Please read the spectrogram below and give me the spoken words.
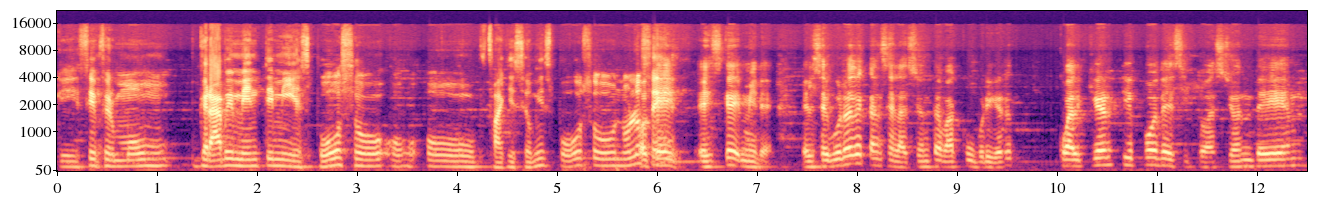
que se enfermó gravemente mi esposo o, falleció mi esposo, no lo sé. Es que, mire, el seguro de cancelación te va a cubrir cualquier tipo de situación de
